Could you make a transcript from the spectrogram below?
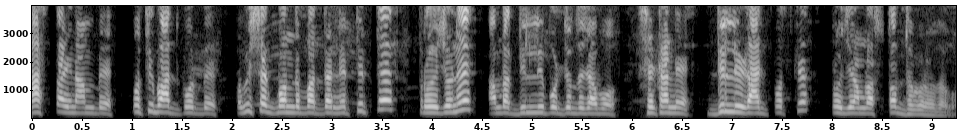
রাস্তায় নামবে, প্রতিবাদ করবে। অভিষেক বন্দ্যোপাধ্যায়ের নেতৃত্বে প্রয়োজনে আমরা দিল্লি পর্যন্ত যাব। সেখানে দিল্লির রাজপথকে প্রয়োজনে আমরা স্তব্ধ করে দেবো।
